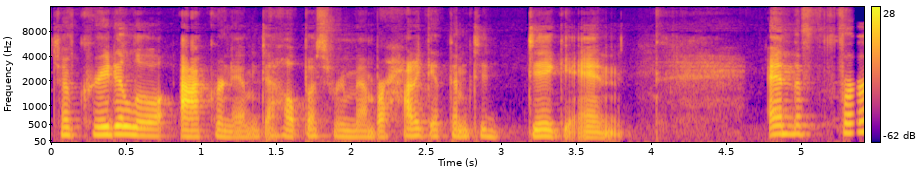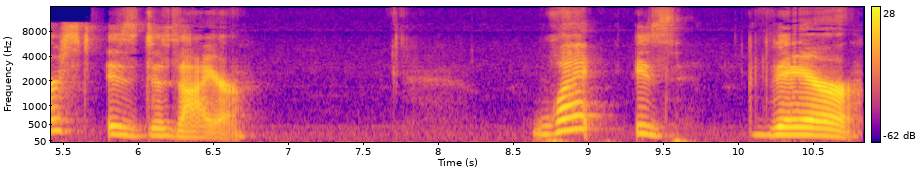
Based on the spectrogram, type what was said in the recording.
So I've created a little acronym to help us remember how to get them to dig in. And the first is desire. What is their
